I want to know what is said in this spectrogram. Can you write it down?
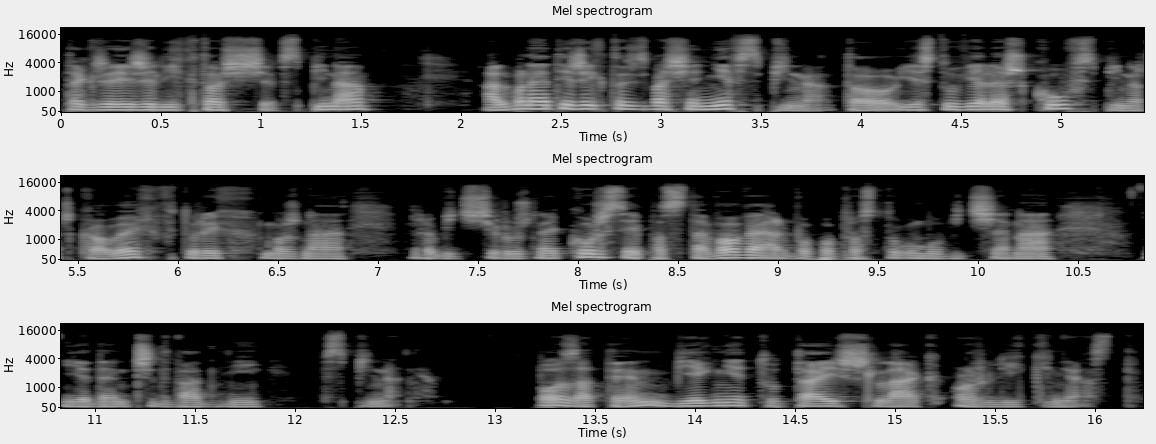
Także jeżeli ktoś się wspina, albo nawet jeżeli ktoś z Was się nie wspina, to jest tu wiele szkół wspinaczkowych, w których można robić różne kursy podstawowe, albo po prostu umówić się na jeden czy dwa dni wspinania. Poza tym biegnie tutaj szlak Orli Gniazd.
